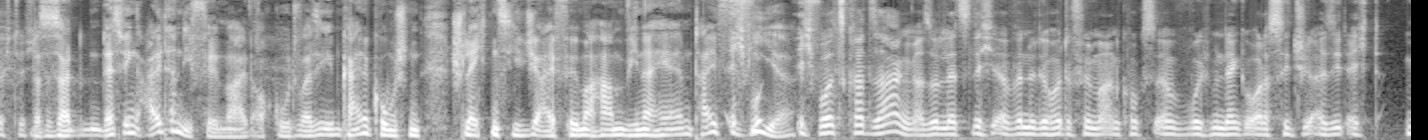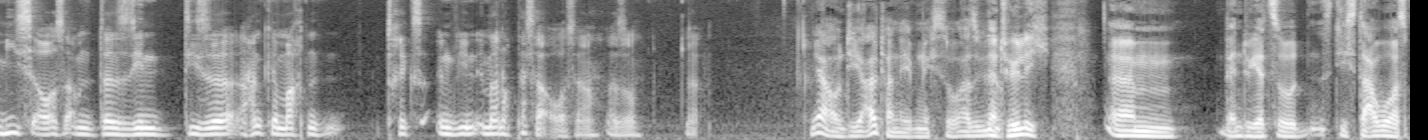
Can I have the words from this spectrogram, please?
Richtig. Das ist halt, deswegen altern die Filme halt auch gut, weil sie eben keine komischen, schlechten CGI-Filme haben, wie nachher im Teil Ich, wo- 4. ich wollte es gerade sagen. Also letztlich, äh, wenn du dir heute Filme anguckst, äh, wo ich mir denke, oh, das CGI sieht echt mies aus, aber dann sehen diese handgemachten Tricks irgendwie immer noch besser aus, ja. Also, ja. Ja, und die altern eben nicht so. Also natürlich, ähm, wenn du jetzt so die Star Wars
